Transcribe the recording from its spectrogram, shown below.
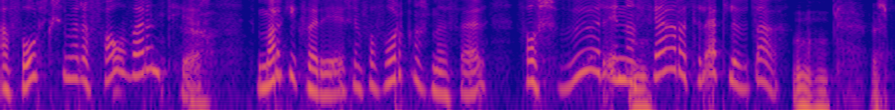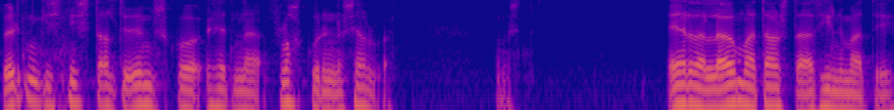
að fólk sem er að fá vernd hér margi hverji sem fá forgansmeðferð fá svör innan Mm. fjara til 11 daga. Mm en spurningi snýst aldrei um sko, hérna, flokkurinn að sjálfa. Er það lögmat ástæða þínu mati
